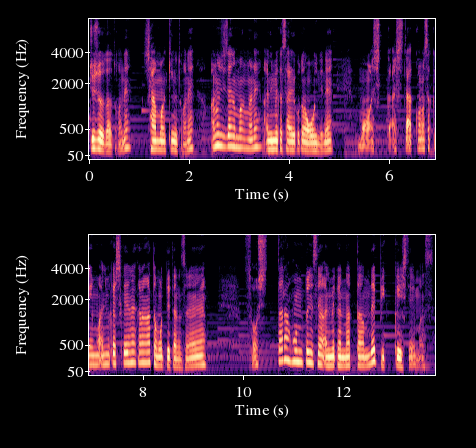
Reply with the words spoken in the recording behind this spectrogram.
ジョジョだとかね、シャーマンキングとかね、あの時代の漫画ね、アニメ化されることが多いんでね、もしかしたらこの作品もアニメ化してくれないかなと思っていたんですね。そしたら本当にですね、アニメ化になったんでびっくりしています。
